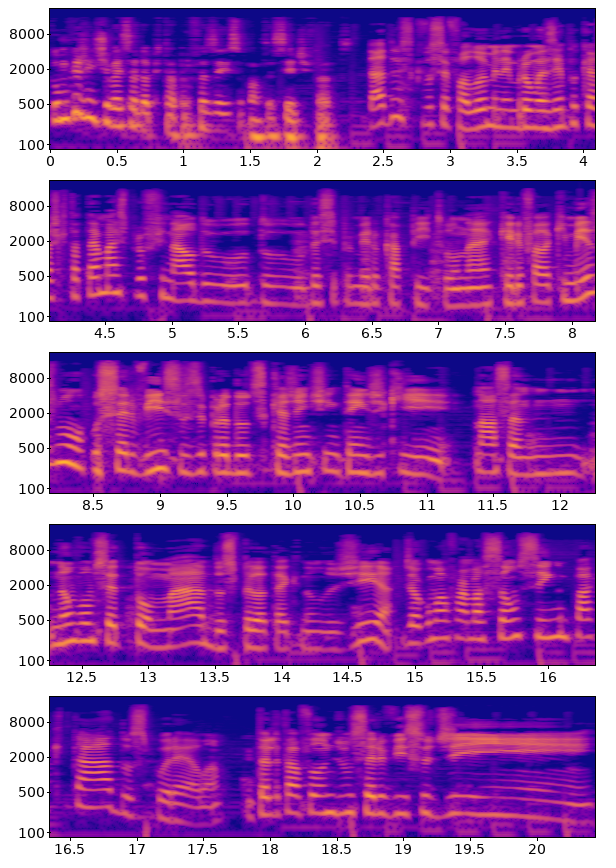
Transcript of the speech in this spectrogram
como que a gente vai se adaptar para fazer isso acontecer de fato? Dado isso que você falou, me lembrou um exemplo que acho que tá até mais pro final do, do, desse primeiro capítulo, né? Que ele fala que mesmo os serviços e produtos que a gente entende que, nossa, não vão ser tomados pela tecnologia, de alguma forma são sim impactados por ela. Então ele tava falando de um serviço de,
